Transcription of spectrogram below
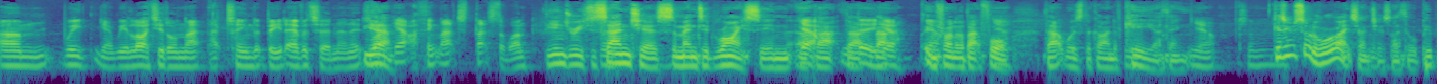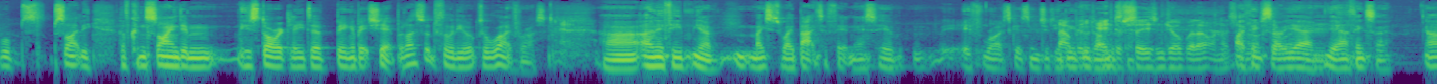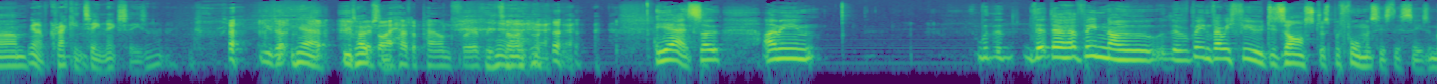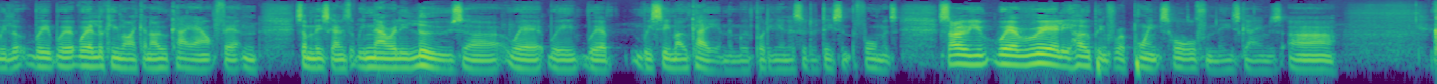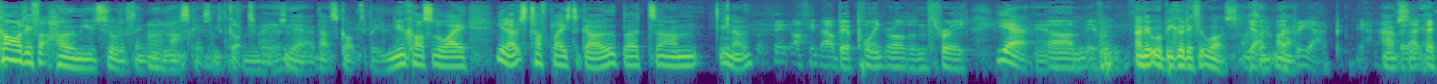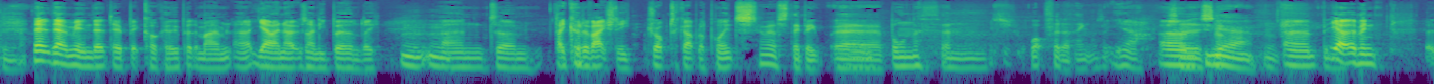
Um, we, you know, we alighted on that, that team that beat Everton, and it's Yeah. like, yeah, I think that's that's the one. the injury to Sanchez cemented Rice in uh, Yeah, that, that, indeed, that yeah, in yeah. front of the back four. That was the kind of key, I think. Yeah, so, Because he was sort of all right, Sanchez. I thought people slightly have consigned him historically to being a bit shit, but I sort of thought he looked all right for us. Uh, and if he, you know, makes his way back to fitness, if Rice gets injured, he'd that'll be be good end of season job with that one. I think so. Yeah, yeah, I think so. We're going to have a cracking team next season. You don't, yeah, you'd hope If so. I had a pound for every time. Yeah, so I mean, with the- th- there have been no, there have been very few disastrous performances this season. We look, we, we're, we're looking like an okay outfit, and some of these games that we narrowly lose, uh, where we we're, we seem okay, and then we're putting in a sort of decent performance. So you, we're really hoping for a points haul from these games. Uh, Cardiff at home, you sort of think we must get something got from to be, that. hasn't it? yeah, that's got to be. Newcastle away, you know, it's a tough place to go, but um, you know, I think, I think that would be a point rather than three. yeah. Um, if we, And it would be good if it was. I yeah, think, I'd yeah. be, yeah, I'd be- yeah, Absolutely But happy. They're, they're, I mean, they're, they're a bit cockhoop at the moment. Uh, yeah, I know it was only Burnley, and um, they could have actually dropped a couple of points. Who else did they beat? Uh, Bournemouth and Watford, I think, was it? Yeah, So um, it's not- yeah. um, but yeah. I mean, uh,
